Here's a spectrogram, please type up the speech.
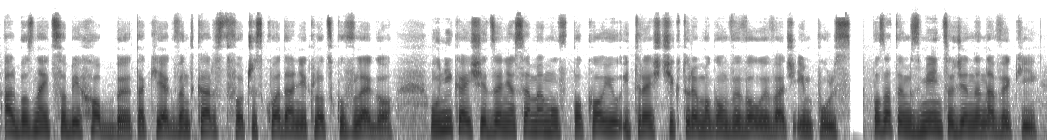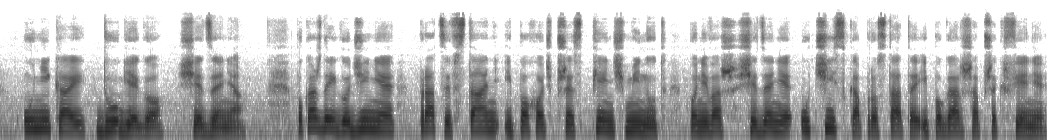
albo znajdź sobie hobby, takie jak wędkarstwo czy składanie klocków Lego. Unikaj siedzenia samemu w pokoju i treści, które mogą wywoływać impuls. Poza tym zmień codzienne nawyki. Unikaj długiego siedzenia. Po każdej godzinie pracy wstań i pochodź przez 5 minut, ponieważ siedzenie uciska prostatę i pogarsza przekrwienie.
